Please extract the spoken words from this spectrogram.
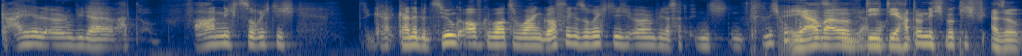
geil irgendwie. Der hat, war nicht so richtig keine Beziehung aufgebaut zu Ryan Gosling so richtig irgendwie. Das hat nicht, nicht gut Ja, aber die, die hat doch nicht wirklich, also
